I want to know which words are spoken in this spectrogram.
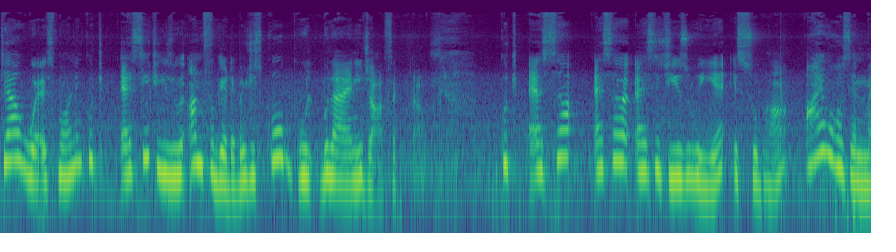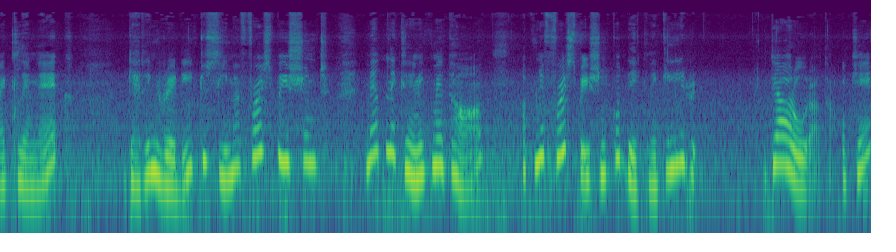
क्या हुआ इस मॉर्निंग कुछ ऐसी चीज़ हुई अनफॉरगेटेबल जिसको भूल बुलाया नहीं जा सकता। कुछ ऐसा ऐसा, ऐसी चीज़ हुई है इस सुबह। I was in my clinic getting ready to see my first patient मैं अपने क्लिनिक में था, अपने फ़र्स्ट पेशेंट को देखने के लिए तैयार हो रहा था okay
